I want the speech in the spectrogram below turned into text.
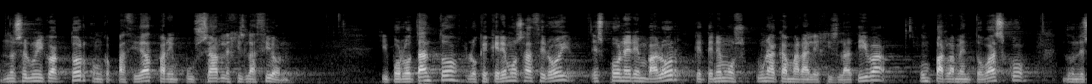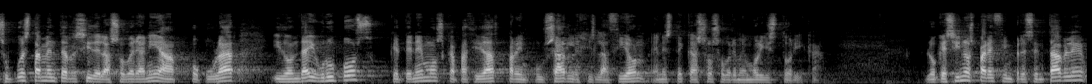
no es el único actor con capacidad para impulsar legislación. Y, por lo tanto, lo que queremos hacer hoy es poner en valor que tenemos una Cámara Legislativa, un Parlamento vasco, donde supuestamente reside la soberanía popular y donde hay grupos que tenemos capacidad para impulsar legislación, en este caso sobre memoria histórica. Lo que sí nos parece impresentable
